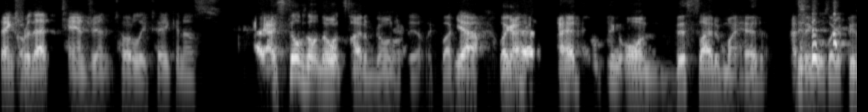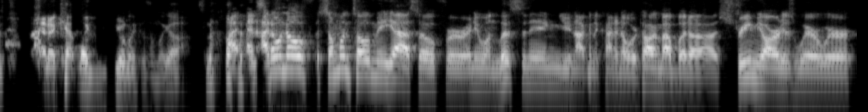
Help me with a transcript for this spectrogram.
thanks oh. for that tangent. Totally taking us. I, I, still don't know what side I'm going on. Yeah, like black. Yeah, like I had I had something on this side of my head. I think it was like a piece, and I kept like doing like this. I'm like, oh, it's not. I, and I don't know if someone told me. Yeah, so for anyone listening, you're not going to kind of know what we're talking about. But uh, Streamyard is where we're.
